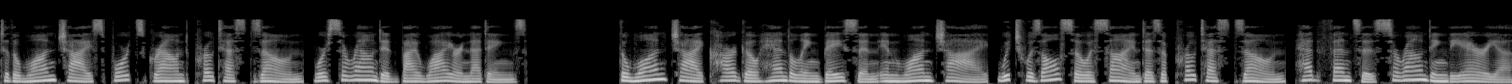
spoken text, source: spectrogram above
to the Wan Chai Sports Ground protest zone, were surrounded by wire nettings. The Wan Chai cargo handling basin in Wan Chai, which was also assigned as a protest zone, had fences surrounding the area.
